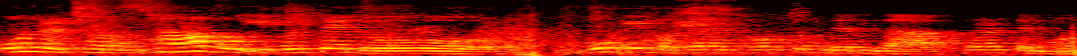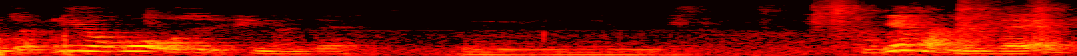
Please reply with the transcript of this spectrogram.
오늘처럼 상하복 입을 때도 목이 허전해서 걱정된다. 그럴 때 먼저 끼우고 옷을 입히는데 음, 두개 샀는데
